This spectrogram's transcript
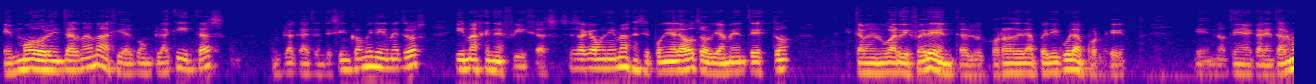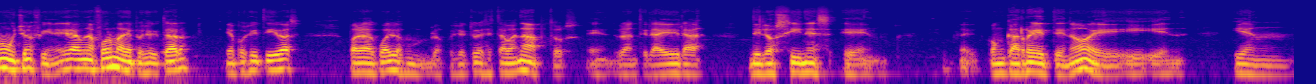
en modo linterna mágica, con plaquitas, en placa de 35 milímetros, imágenes fijas. Se sacaba una imagen, se ponía la otra, obviamente esto estaba en un lugar diferente al correr de la película porque eh, no tenía que calentar mucho, en fin, era una forma de proyectar diapositivas para la cual los, proyectores estaban aptos eh, durante la era de los cines con carrete, ¿no? Y, en,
